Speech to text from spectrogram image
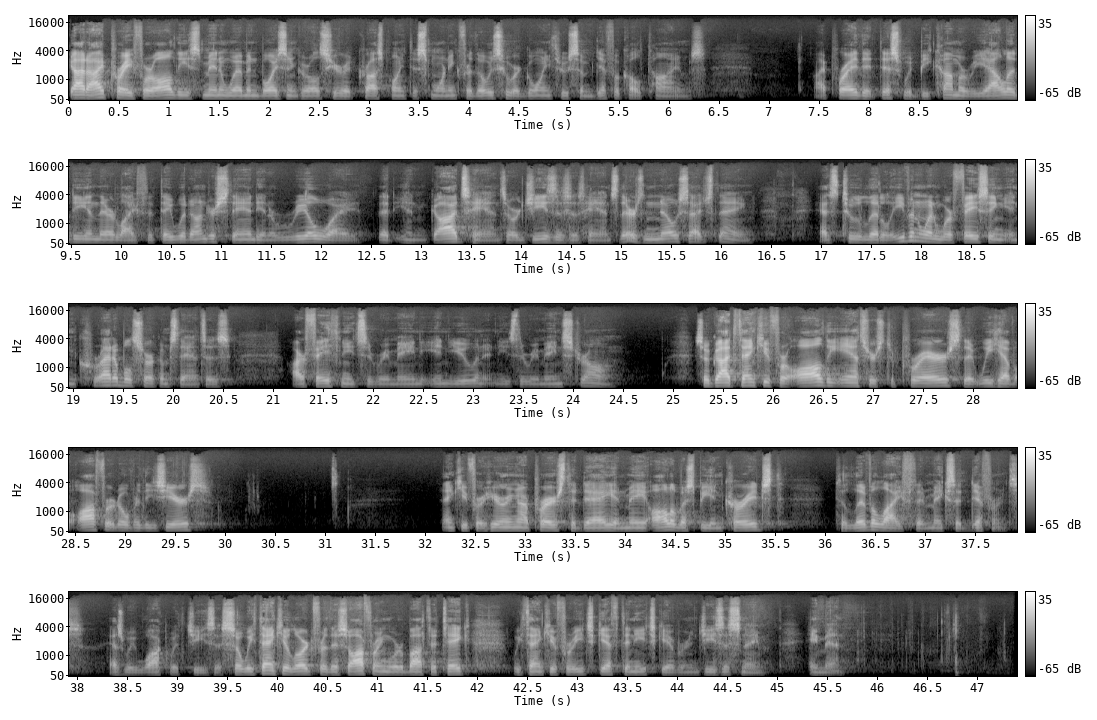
God, I pray for all these men and women, boys and girls here at Crosspoint this morning, for those who are going through some difficult times. I pray that this would become a reality in their life, that they would understand in a real way that in God's hands or Jesus' hands, there's no such thing as too little. Even when we're facing incredible circumstances, our faith needs to remain in you and it needs to remain strong. So, God, thank you for all the answers to prayers that we have offered over these years. Thank you for hearing our prayers today, and may all of us be encouraged to live a life that makes a difference as we walk with Jesus. So we thank you, Lord, for this offering we're about to take. We thank you for each gift and each giver. In Jesus' name, amen.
